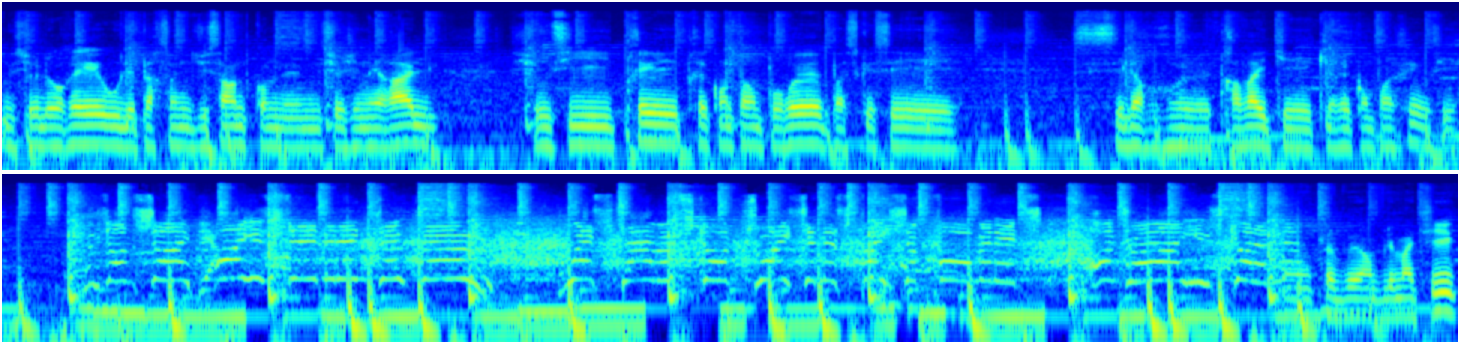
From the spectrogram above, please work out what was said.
M. Lauré ou les personnes du centre comme M. Général. Je suis aussi très très content pour eux parce que c'est leur euh, travail qui est, qui est récompensé aussi. Club emblématique.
